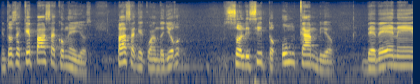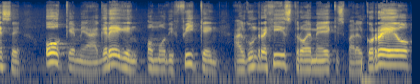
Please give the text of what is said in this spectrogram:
entonces, ¿qué pasa con ellos? Pasa que cuando yo solicito un cambio de DNS o que me agreguen o modifiquen algún registro MX para el correo,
